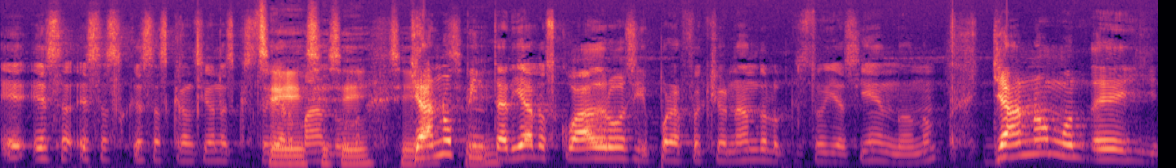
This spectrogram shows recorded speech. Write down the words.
e- esa- esas, esas canciones que estoy Sí, sí, armando. sí, ¿no? sí, ya no pintaría los cuadros y perfeccionando lo que estoy haciendo, ¿no? Ya no, eh,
